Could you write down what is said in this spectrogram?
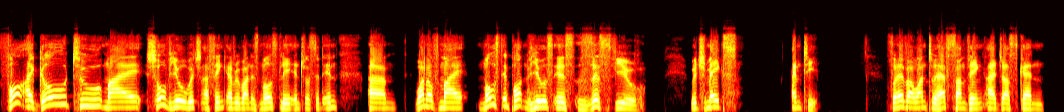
before I go to my show view, which I think everyone is mostly interested in, um, one of my most important views is this view, which makes empty. So if I want to have something, I just can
